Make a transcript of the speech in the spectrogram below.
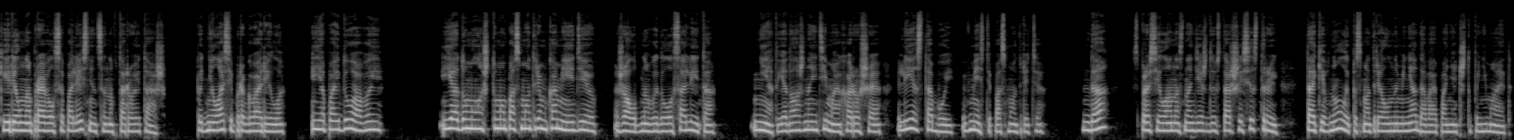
Кирилл направился по лестнице на второй этаж. Поднялась и проговорила. «Я пойду, а вы...» «Я думала, что мы посмотрим комедию», — жалобно выдала Солита. «Нет, я должна идти, моя хорошая. Лия с тобой. Вместе посмотрите». «Да?» — спросила она с надеждой у старшей сестры. Та кивнула и посмотрела на меня, давая понять, что понимает.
